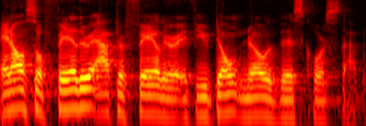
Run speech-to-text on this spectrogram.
and also failure after failure if you don't know this core step.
